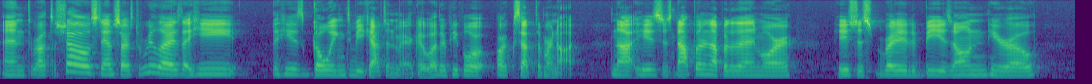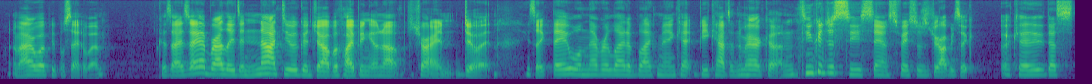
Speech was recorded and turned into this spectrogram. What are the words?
And throughout the show, Sam starts to realize that he that he is going to be Captain America, whether people accept him or not. Not he's just not putting up with it anymore. He's just ready to be his own hero, no matter what people say to him. Because Isaiah Bradley did not do a good job of hyping him up to try and do it. He's like, they will never let a black man be Captain America, and you can just see Sam's face just drop. He's like, okay, that's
